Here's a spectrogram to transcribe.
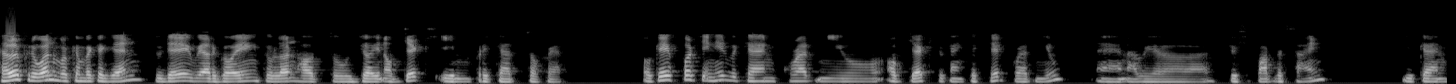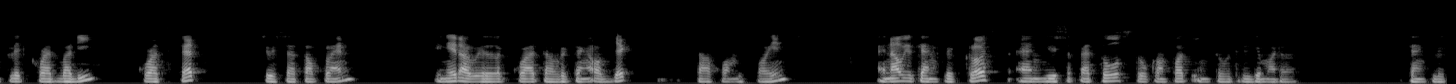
Hello everyone, welcome back again. Today we are going to learn how to join objects in FreeCAD software. Okay, first in here we can create new objects. You can click here, create new, and I will uh, choose part designs. You can click create body, create sketch, choose a top plane. In here I will create a rectangle object, start from this point. And now you can click close and use the pad tools to convert into 3D model. You can click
